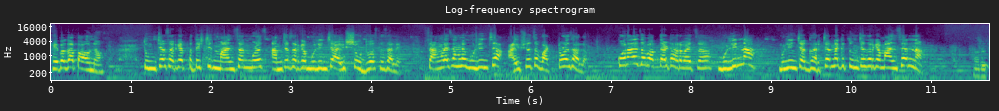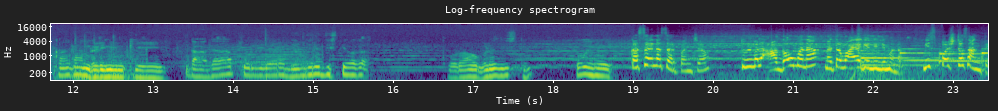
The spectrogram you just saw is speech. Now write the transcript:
हे बघा पाहुणं. तुमच्यासारख्या प्रतिष्ठित माणसांमुळेच आमच्यासारख्या मुलींचे आयुष्य उद्ध्वस्त झाले. चांगल्या चांगल्या मुलींच्या आयुष्याचं वाटोळ झालं. कोणाला जबाबदार ठरवायचं? मुलींना? मुलींच्या घरच्यांना की तुमच्यासारख्या माणसांना? अरे काय भानगडी नेमकी? दादा पोरगी जरा डेंजरस दिसते बघा. थोडं अवघड दिसते होय होय. कसं आहे ना सरपंच? तुम्ही मला आगाऊ म्हणा नाहीतर वाया गेलेली म्हणा. मी स्पष्ट सांगते.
